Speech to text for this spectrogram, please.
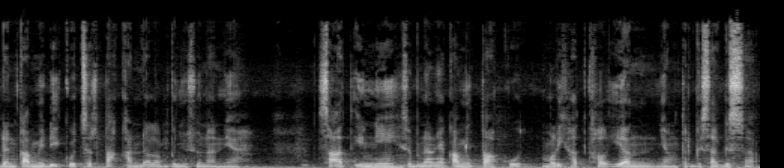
dan kami diikut sertakan dalam penyusunannya. Saat ini sebenarnya kami takut melihat kalian yang tergesa-gesa.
